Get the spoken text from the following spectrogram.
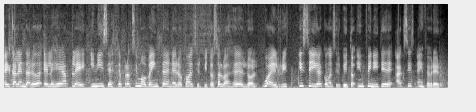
El calendario de LGA Play inicia este próximo 20 de enero con el circuito salvaje de LOL Wild Rift y sigue con el circuito Infinity de Axis en febrero.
